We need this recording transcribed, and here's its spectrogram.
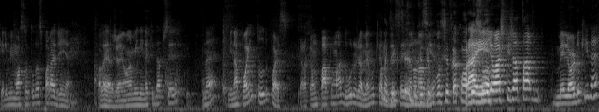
Que ele me mostra todas as paradinhas. Fala, é, já é uma menina que dá pra você, né? Mina apoia em tudo, parça. Ela tem um papo maduro já, mesmo tendo que 16 ser, anos novinha. você ficar com uma Pra pessoa... ele, eu acho que já tá melhor do que, né?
